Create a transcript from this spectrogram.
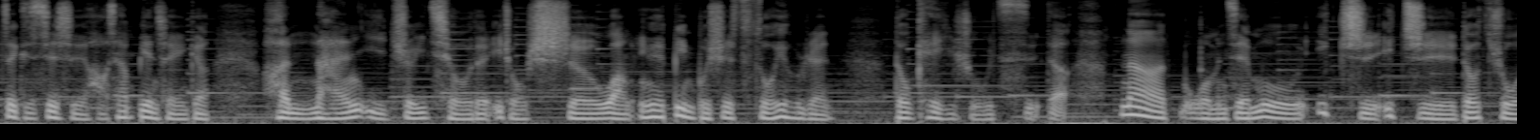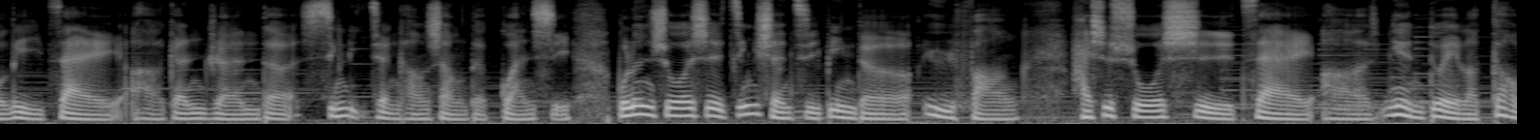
这个事实好像变成一个很难以追求的一种奢望，因为并不是所有人。都可以如此的。那我们节目一直一直都着力在呃跟人的心理健康上的关系，不论说是精神疾病的预防，还是说是在呃面对了告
